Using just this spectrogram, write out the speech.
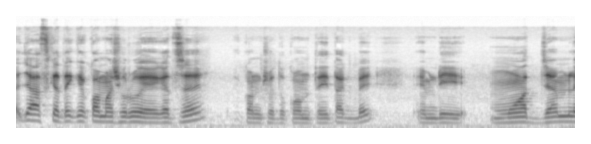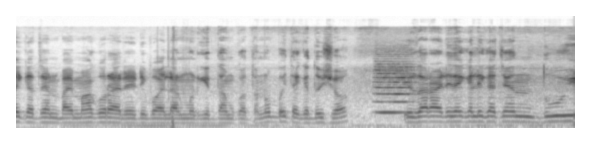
এই যে আজকে থেকে কমা শুরু হয়ে গেছে, এখন শুধু কমতেই থাকবে। এমডি মদ জ্যাম লিখেছেন, ভাই, মাগুরায় রেডি ব্রয়লার মুরগির দাম কত? নব্বই থেকে দুইশো। ইউজার আইডি থেকে লিখেছেন দুই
